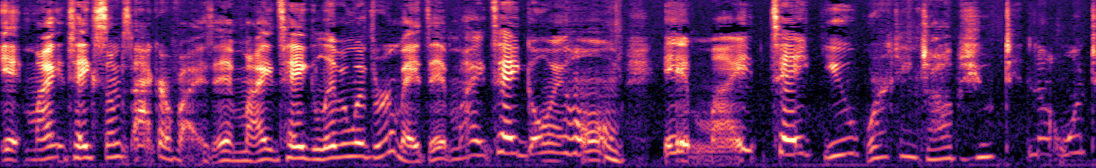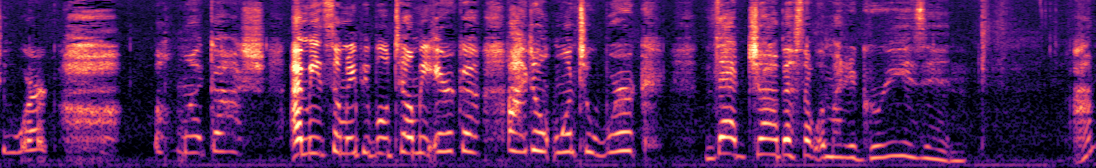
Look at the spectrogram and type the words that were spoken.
it might take some sacrifice. It might take living with roommates. It might take going home. It might take you working jobs you did not want to work. Oh my gosh. I mean, so many people tell me, Ericka, I don't want to work that job. That's not what my degree is in. I'm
